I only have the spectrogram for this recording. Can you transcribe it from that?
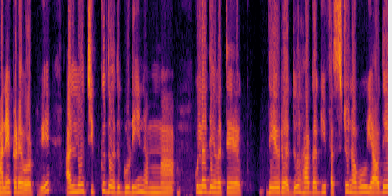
ಮನೆ ಕಡೆ ಹೊರಟ್ವಿ. ಅಲ್ಲೂ ಚಿಕ್ಕದು ಗುಡಿ ನಮ್ಮ ಕುಲದೇವತೆ ದೇವರದ್ದು. ಹಾಗಾಗಿ ಫಸ್ಟು ನಾವು ಯಾವುದೇ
